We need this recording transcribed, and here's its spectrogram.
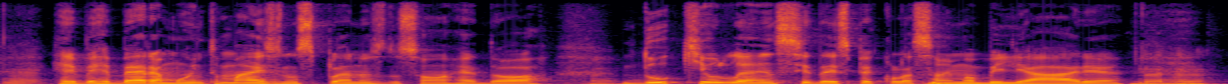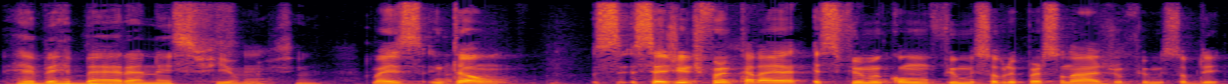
É. reverbera muito mais nos planos do som ao redor É. do que o lance da especulação imobiliária Aham. reverbera nesse filme. Sim. Mas, então, se, se a gente for encarar esse filme como um filme sobre personagem, um filme sobre...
